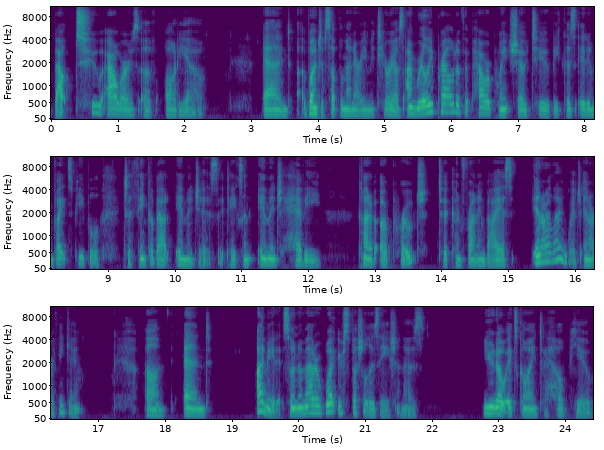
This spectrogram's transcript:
about two hours of audio and a bunch of supplementary materials. I'm really proud of the PowerPoint show too because it invites people to think about images. It takes an image heavy kind of approach to confronting bias in our language, in our thinking. Um, and I made it. So no matter what your specialization is, you know it's going to help you.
